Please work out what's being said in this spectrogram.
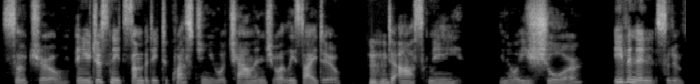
So true, and you just need somebody to question you or challenge you. At least I do mm-hmm. to ask me, you know, are you sure? Even in sort of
